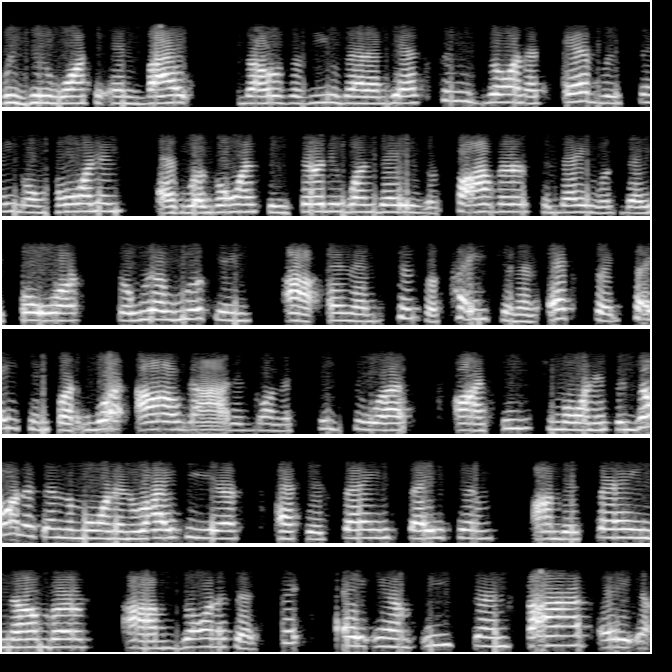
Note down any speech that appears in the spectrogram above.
We do want to invite those of you that are guests, please join us every single morning as we're going through 31 days of Proverbs. Today was day four. So we're looking uh, an anticipation and expectation for what all God is going to speak to us on each morning. So join us in the morning right here at this same station on this same number. Um, join us at 6 a.m. Eastern, 5 a.m.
